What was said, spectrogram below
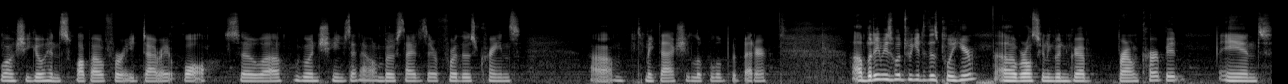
we'll actually go ahead and swap out for a diorite wall. So uh, we'll go and change that out on both sides there for those cranes um, to make that actually look a little bit better. Uh, but anyways, once we get to this point here, uh, we're also going to go ahead and grab brown carpet and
